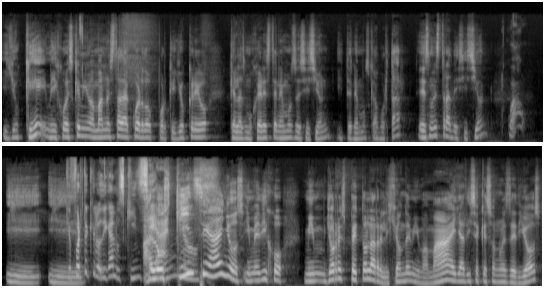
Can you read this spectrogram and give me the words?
Y yo, ¿qué? Y me dijo, es que mi mamá no está de acuerdo porque yo creo que las mujeres tenemos decisión y tenemos que abortar. Es nuestra decisión. ¡Wow! Y, y- Qué fuerte que lo diga a los 15 A los años. 15 años. Y me dijo, "Mi- yo respeto la religión de mi mamá, ella dice que eso no es de Dios,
